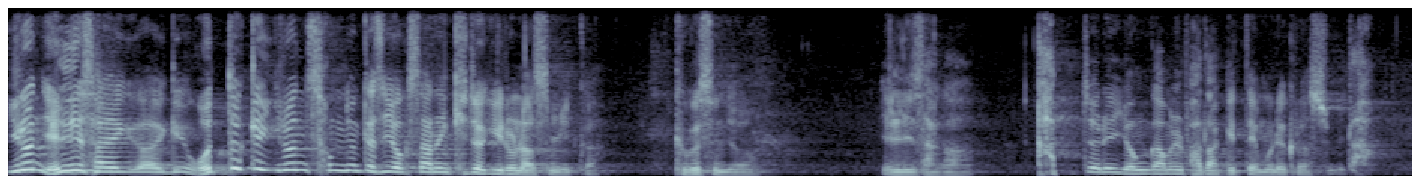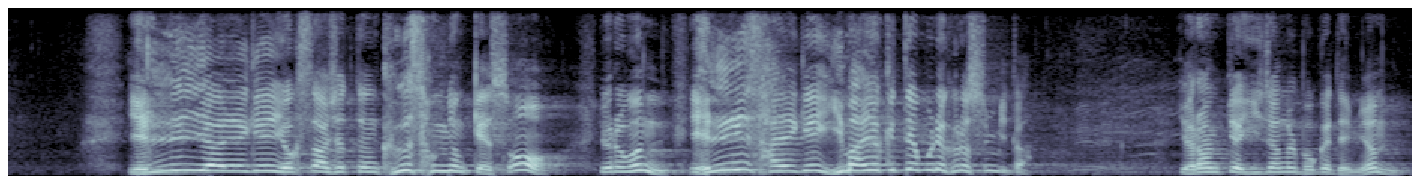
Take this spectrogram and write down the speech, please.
이런 엘리사에게 어떻게 이런 성령께서 역사하는 기적이 일어났습니까? 그것은요, 엘리사가 갑절의 영감을 받았기 때문에 그렇습니다. 엘리야에게 역사하셨던 그 성령께서 여러분 엘리사에게 임하였기 때문에 그렇습니다. 열왕기 2장을 보게 되면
